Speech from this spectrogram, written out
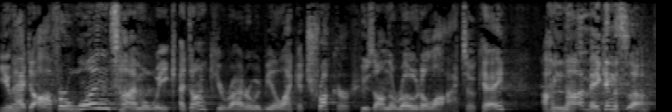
you had to offer one time a week. A donkey rider would be like a trucker who's on the road a lot, okay? I'm not making this up.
